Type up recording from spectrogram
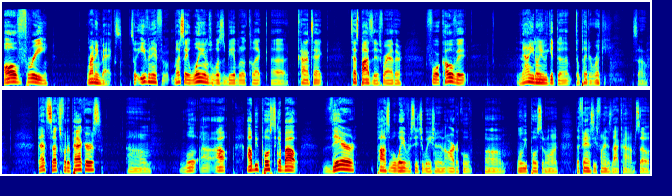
all three running backs. So even if let's say Williams was to be able to collect uh contact test positives rather for COVID, now you don't even get to to play the rookie. So that sucks for the Packers. Um, well, I'll I'll be posting about their possible waiver situation in an article um, when we post it on the fantasyfinest.com. So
